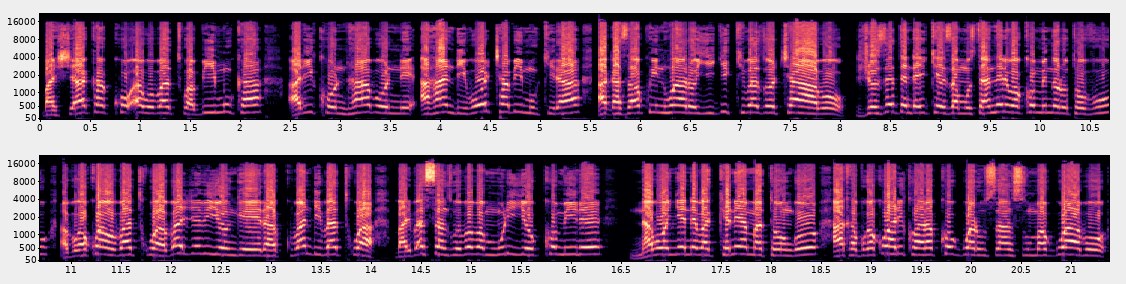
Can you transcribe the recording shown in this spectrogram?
bashaka ko abo batwa bimuka ariko ntabone cyane ahandi boca bimukira agasaba ko intwaro yiga ikibazo cyabo josette ndayikeza musitanteri wa komino rutovu avuga ko abo batwa baje biyongera ku bandi batwa bari basanzwe baba muri iyo komine nabo nyene bakeneye amatongo akavuga ko hariko harakogwa rusansuma rwabo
